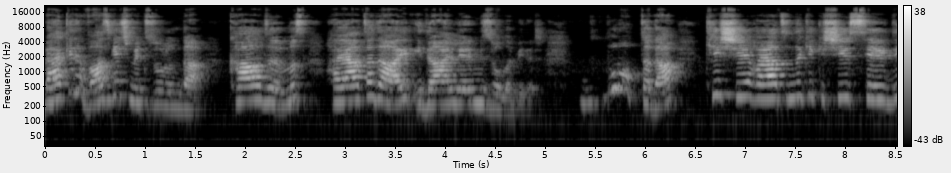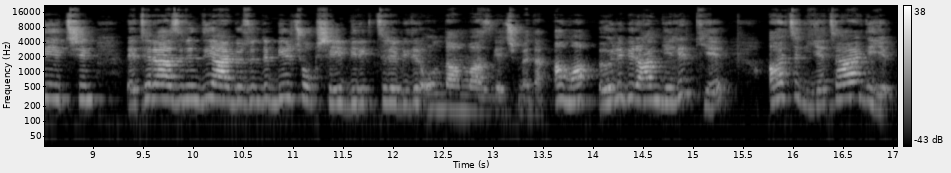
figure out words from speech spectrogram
Belki de vazgeçmek zorunda kaldığımız hayata dair ideallerimiz olabilir. Bu noktada kişi hayatındaki kişiyi sevdiği için e, terazinin diğer gözünde birçok şeyi biriktirebilir ondan vazgeçmeden. Ama öyle bir an gelir ki artık yeter deyip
